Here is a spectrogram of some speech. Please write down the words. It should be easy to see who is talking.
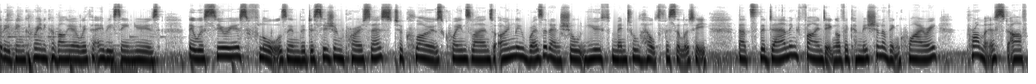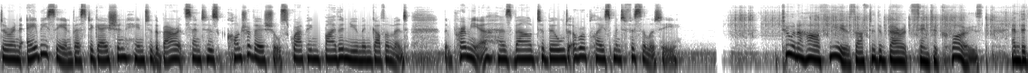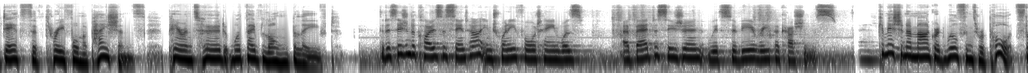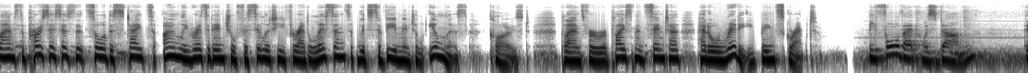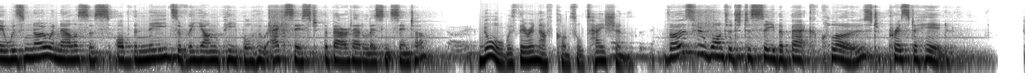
Speaker 1: Good evening, Karina Carvalho with ABC News. There were serious flaws in the decision process to close Queensland's only residential youth mental health facility. That's the damning finding of a commission of inquiry promised after an ABC investigation into the Barrett Centre's controversial scrapping by the Newman government. The Premier has vowed to build a replacement facility.
Speaker 2: Two and a half years after the Barrett Centre closed and the deaths of three former patients, parents heard what they've long believed.
Speaker 3: The decision to close the centre in 2014 was a bad decision with severe repercussions.
Speaker 2: Commissioner Margaret Wilson's report slams the processes that saw the state's only residential facility for adolescents with severe mental illness closed. Plans for a replacement centre had already been scrapped.
Speaker 4: Before that was done, there was no analysis of the needs of the young people who accessed the Barrett Adolescent Centre.
Speaker 2: Nor was there enough consultation.
Speaker 4: Those who wanted to see the back closed pressed ahead.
